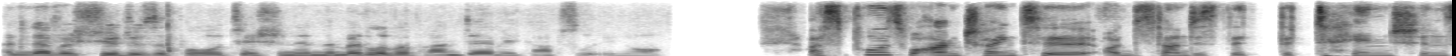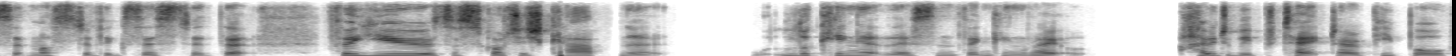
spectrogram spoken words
and never should as a politician in the middle of a pandemic. Absolutely not. I suppose what I'm trying to understand is the, the tensions that must have existed. That for you as a Scottish cabinet, looking at this and thinking, right, how do we protect our people?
